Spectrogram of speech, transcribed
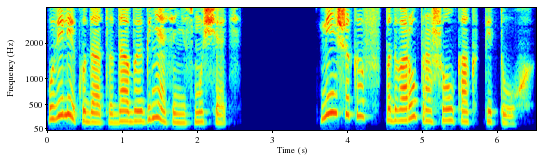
Увели куда-то, дабы князя не смущать. Меньшиков по двору прошел как петух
